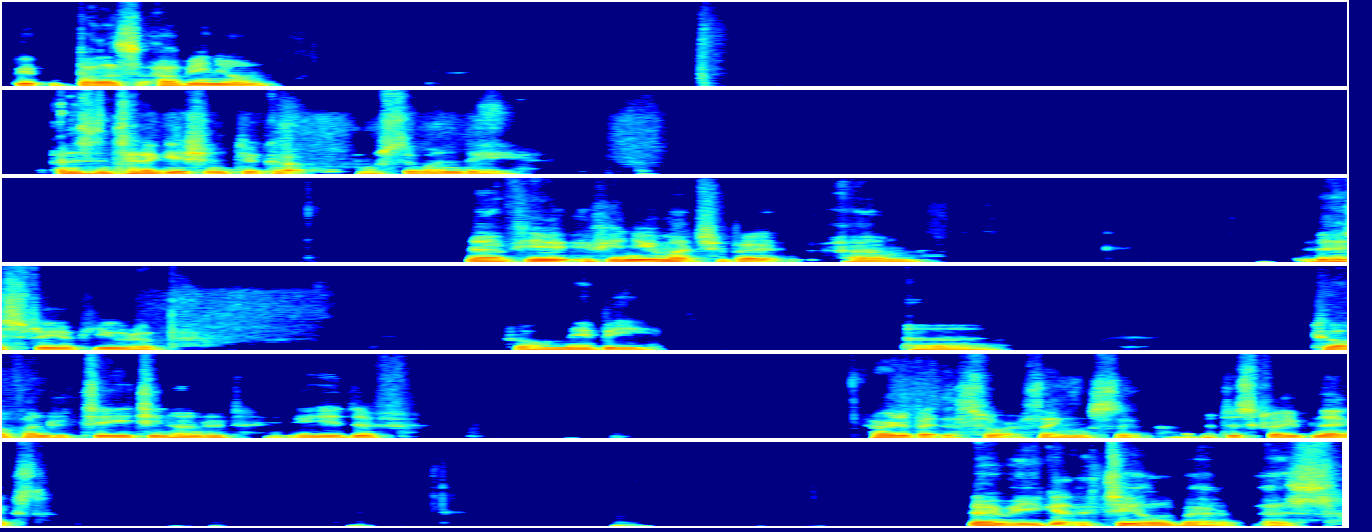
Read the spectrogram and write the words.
Papal Palace, Avignon. And his interrogation took up most of one day. Now, if you if you knew much about um, the history of Europe from maybe uh, 1200 to 1800, you'd have heard about the sort of things that are described next. Anyway, you get the tale about this.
